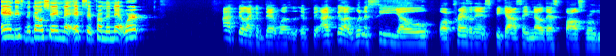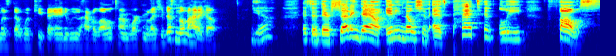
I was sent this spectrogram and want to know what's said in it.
Andy's negotiating the exit from the network. I feel like if that was, if I feel like when a CEO or president speak out and say no, that's false rumors that we're keeping Andy, we will have a long term working relationship. That's normal how they go. Yeah. It said they're shutting down any notion as patently false.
